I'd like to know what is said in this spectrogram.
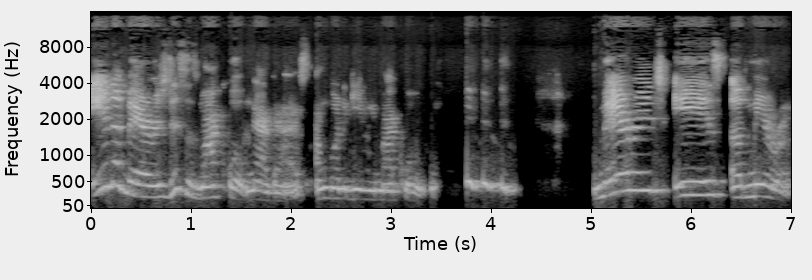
in a marriage, this is my quote now, guys. I'm going to give you my quote. marriage is a mirror.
